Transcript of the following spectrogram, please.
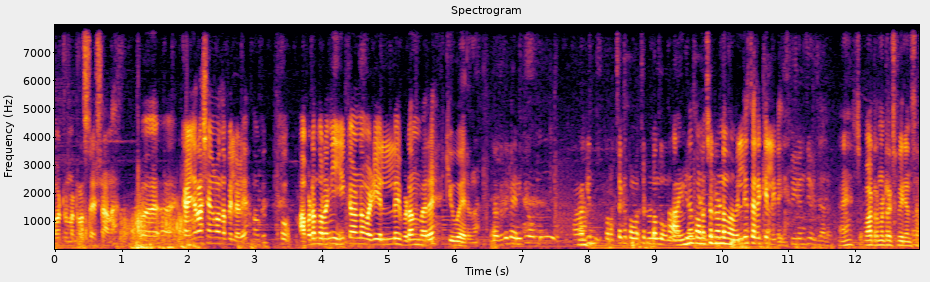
വാട്ടർ മെട്രോ സ്റ്റേഷനാണ് ആണ്. കഴിഞ്ഞ പ്രാവശ്യം ഞങ്ങൾ വന്നപ്പില്ലേ നമുക്ക് അവിടം തുടങ്ങി ഈ കാണുന്ന വഴിയെല്ലാം ഇവിടം വരെ ക്യൂ ആയിരുന്നു. സത്യത്തിൽ എനിക്ക് തോന്നുന്നത് ഇന്ന് തുണച്ചിട്ടുണ്ടെന്നോ വലിയ തിരക്കല്ലേ? ഏഹ് വാട്ടർ മെട്രോ എക്സ്പീരിയൻസാ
